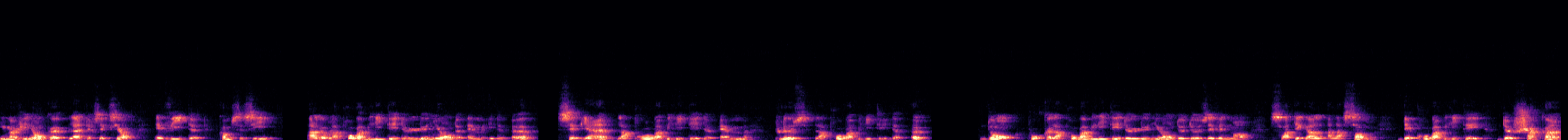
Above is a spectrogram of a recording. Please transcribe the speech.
Imaginons que l'intersection est vide comme ceci, alors la probabilité de l'union de M et de E, c'est bien la probabilité de M plus la probabilité de E. Donc, pour que la probabilité de l'union de deux événements soit égale à la somme des probabilités de chacun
